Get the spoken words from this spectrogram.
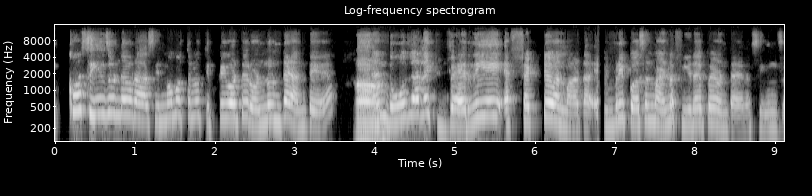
ఎక్కువ సీన్స్ ఉండవు రా. సినిమా మొత్తంలో తిప్పి కొడితే రెండు ఉంటాయి అంతే. And those are like very effective అన్నమాట. ఎవ్రీ పర్సన్ మైండ్లో ఫీడ్ అయిపోయి ఉంటాయి ఆయన సీన్స్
